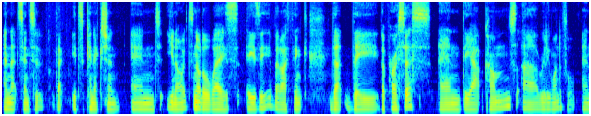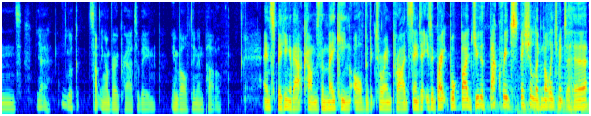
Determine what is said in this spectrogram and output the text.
and that sense of that it's connection, and you know, it's not always easy, but I think that the the process and the outcomes are really wonderful. And yeah, mm. look, something I'm very proud to be involved in and part of. And speaking of outcomes, the making of the Victorian Pride Centre is a great book by Judith Buckrich. Special acknowledgement to her.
